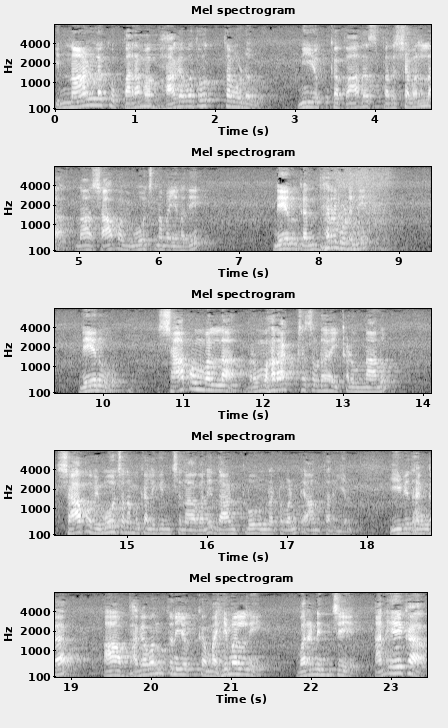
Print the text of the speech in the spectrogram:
ఇన్నాళ్ళకు పరమ భాగవతోత్తముడవు. నీ యొక్క పాద స్పర్శ వల్ల నా శాప విమోచనమైనది. నేను గంధర్వుడిని నేను శాపం వల్ల బ్రహ్మరాక్షసుడు ఇక్కడ ఉన్నాను శాప విమోచనం కలిగించినావని దాంట్లో ఉన్నటువంటి ఆంతర్యం. ఈ విధంగా ఆ భగవంతుని యొక్క మహిమల్ని వర్ణించే అనేక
